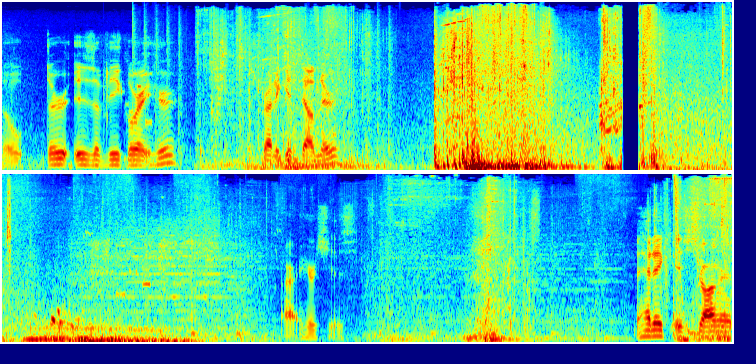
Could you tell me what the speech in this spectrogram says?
So there is a vehicle right here. Let's try to get down there. Alright, here she is. The headache is stronger.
